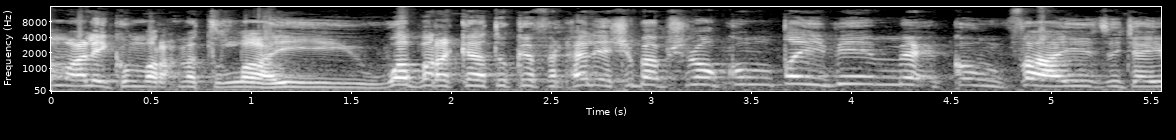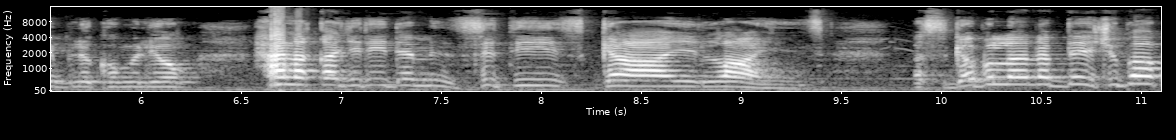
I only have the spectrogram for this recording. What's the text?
السلام عليكم ورحمة الله وبركاته. كيف الحال يا شباب؟ شلونكم؟ طيبين معكم فايز جايب لكم اليوم حلقة جديدة من Cities Skylines بس قبل لا نبدأ يا شباب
